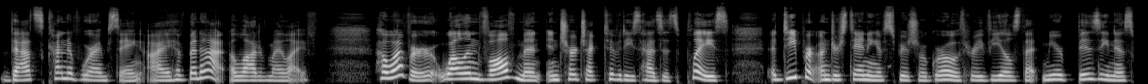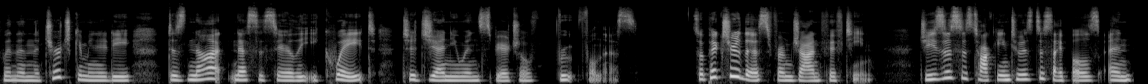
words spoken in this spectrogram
That's kind of where I'm saying I have been at a lot of my life. However, while involvement in church activities has its place, a deeper understanding of spiritual growth reveals that mere busyness within the church community does not necessarily equate to genuine spiritual fruitfulness. So picture this from John 15. Jesus is talking to his disciples and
